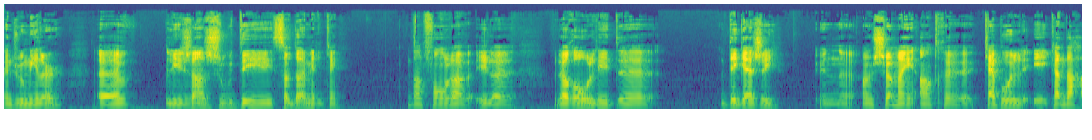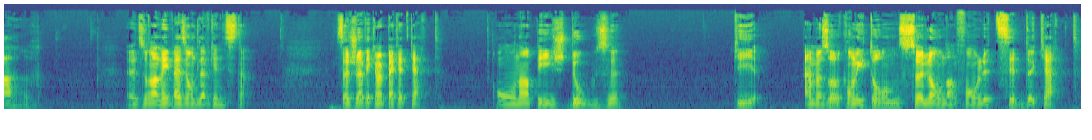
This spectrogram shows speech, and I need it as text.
Andrew Miller. Euh, les gens jouent des soldats américains. Dans le fond, là, et le, le rôle est de dégager une, un chemin entre Kaboul et Kandahar euh, durant l'invasion de l'Afghanistan. Ça se joue avec un paquet de cartes. On en pige 12. Puis, à mesure qu'on les tourne selon, dans le fond, le type de carte,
